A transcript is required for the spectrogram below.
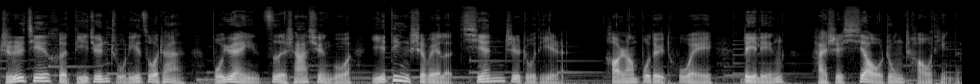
直接和敌军主力作战，不愿意自杀殉国，一定是为了牵制住敌人，好让部队突围。李陵还是效忠朝廷的。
